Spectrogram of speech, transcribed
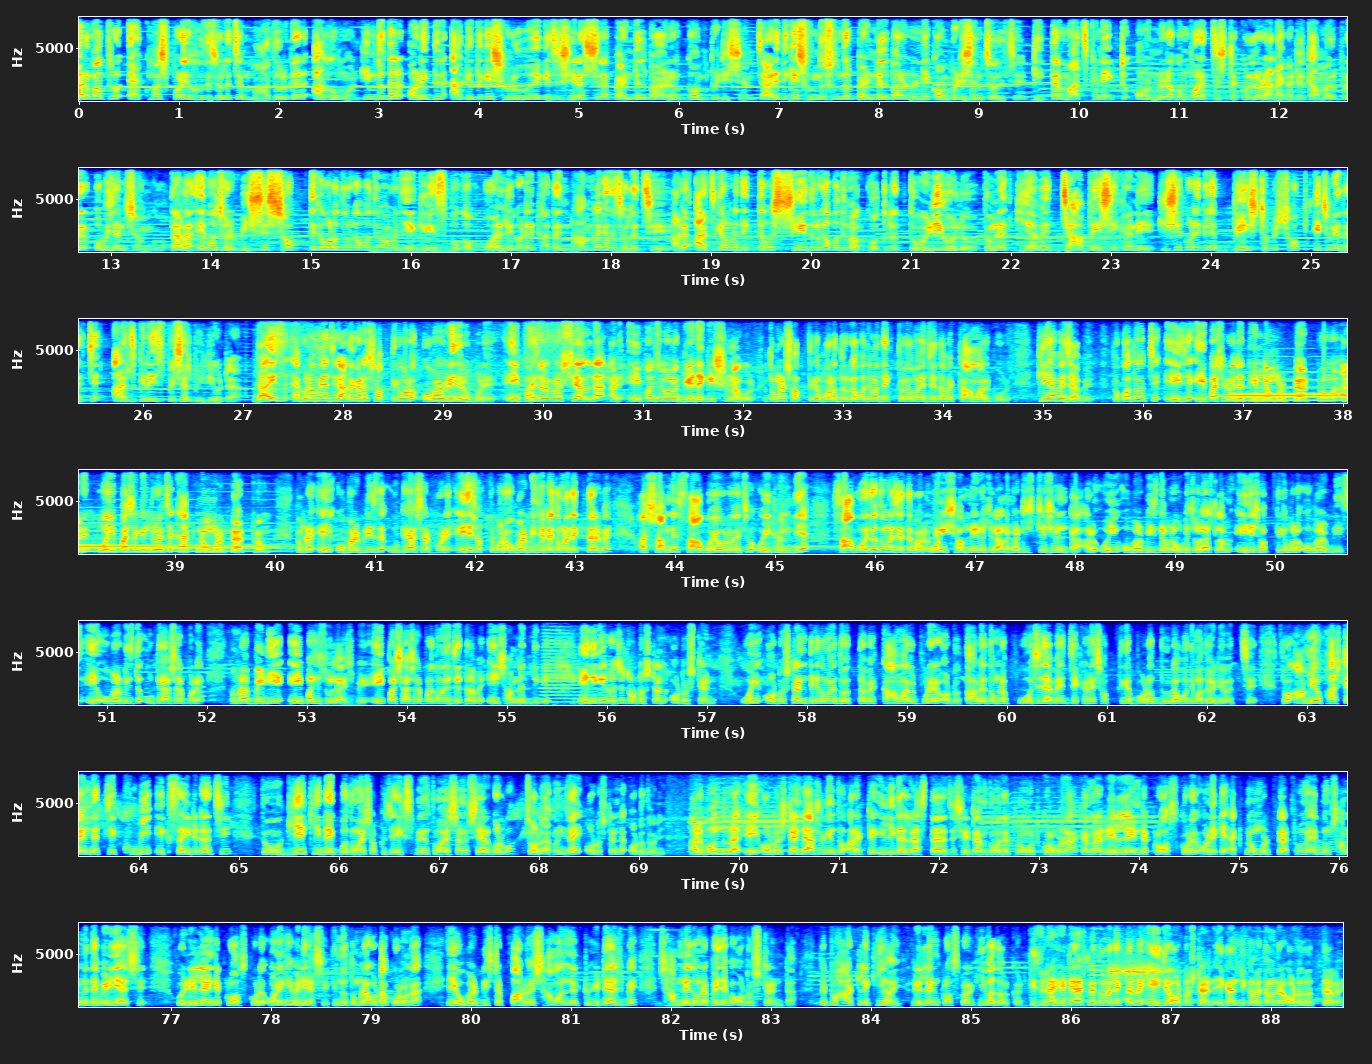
আর মাত্র এক মাস পরে হতে চলেছে মা দুর্গার আগমন। কিন্তু তার অনেকদিন আগে থেকে শুরু হয়ে গেছে সেরা সেরা প্যান্ডেল বানানোর কম্পিটিশন চারিদিকে সুন্দর সুন্দর প্যান্ডেল বানানো নিয়ে কম্পিটিশন চলছে। ঠিক তার মাঝখানে একটু অন্যরকম করার চেষ্টা করল রানাঘাটের কামালপুরের অভিযান সংঘ। তারা এবছর বিশ্বের সব থেকে বড় দুর্গা প্রতিমা বানিয়ে গিনিস বুক অফ ওয়ার্ল্ড রেকর্ডের খাতায় নাম লেখাতে চলেছে। আর আজকে আমরা দেখতে পাবো সেই দুর্গা প্রতিমা কতটা তৈরি হলো। তোমরা কীভাবে যাবে সেখানে, কিসে করে গেলে বেস্ট হবে সবকিছু নিয়ে থাকছে আজকের এই স্পেশাল ভিডিওটা গাইজ এখন আমি আছি রানাঘাটের সব থেকে বড় ওভারব্রিজের উপরে। এই পাশে চলে গেলো শিয়ালদা আর এই পাশে চলে গেলো গেদে কৃষ্ণনগর। তো তোমরা সব থেকে বড় দুর্গা প্রতিমা দেখতে হলে তোমায় যেতে হবে কামালপুর। কীভাবে যাবে? তো কথা হচ্ছে এই যে এই পাশে রয়েছে তিন নম্বর প্ল্যাটফর্ম আর ওই পাশে কিন্তু রয়েছে এক নম্বর প্ল্যাটফর্ম তোমরা এই ওভারব্রিজে উঠে আসার পরে এই যে সব থেকে বড় ওভারব্রিজ এটাই তোমরা দেখতে পারবে। আর সামনে সাবওয়েও রয়েছে ওইখান দিয়ে। সাবওয়েতেও তোমরা যেতে পারো। ওই সামনে রয়েছে রানাঘাট স্টেশনটা আর ওই ওভারব্রিজে আমরা উঠে চলে আসলাম এই যে সব থেকে বড় ওভারব্রিজ এই ওভারব্রিজে উঠে আসার পরে তোমরা বেরিয়ে এই পাশে চলে আসবে। এই পাশে আসার পরে তোমাদের যেতে হবে এই সামনের দিকে। এইদিকে রয়েছে টোটো স্ট্যান্ড, অটো স্ট্যান্ড। ওই অটো স্ট্যান্ড থেকে তোমায় ধরতে হবে কামালপুরের অটো। তাহলে তোমরা পৌঁছে যাবে, যেখানে সব থেকে বড় দুর্গা প্রতিমা তৈরি হচ্ছে। তো আমিও ফার্স্ট টাইম যাচ্ছি, খুবই এক্সাইটেড আছি। তো গিয়ে কি দেখব তোমার সব কিছু এক্সপিরিয়েন্স তোমার সঙ্গে শেয়ার করব। চলো, এখন যাই অটো স্ট্যান্ডে অটো ধরি। আর বন্ধুরা, এই অটো স্ট্যান্ডে আসা কিন্তু আরেকটা ইলিগাল রাস্তা আছে, সেটা আমি তোমাদের প্রমোট করব না। কেননা রেল লাইনটা ক্রস করে অনেকে এক নম্বর প্ল্যাটফর্মে একদম সামনেতে বেরিয়ে আসে। ওই রেল লাইনটা ক্রস করে অনেকে বেরিয়ে আসে, কিন্তু তোমরা ওটা করো না। এই ওভারব্রিজটা পার হয়ে সামান্য একটু হেঁটে আসবে, সামনেই তোমরা পেয়ে যাবে অটো স্ট্যান্ডটা তো একটু হাঁটলে কি হয়? রেল লাইন ক্রস করার কি বা দরকার? কিছুটা হেঁটে আসলে তোমরা দেখতে পাবে, এই যে অটো স্ট্যান্ড এখান থেকে হয়তো আমাদের অটো ধরতে হবে।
